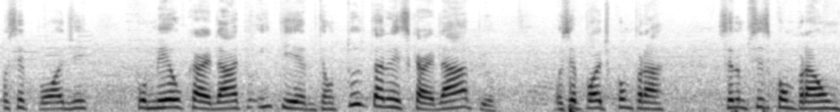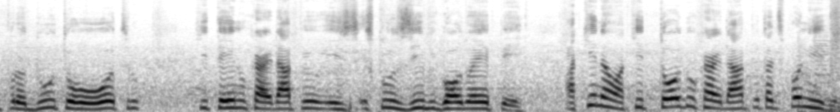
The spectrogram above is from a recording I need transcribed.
você pode comer o cardápio inteiro. Então, tudo está nesse cardápio, você pode comprar. Você não precisa comprar um produto ou outro que tem no cardápio exclusivo igual do AEP. Aqui não, aqui todo o cardápio está disponível.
